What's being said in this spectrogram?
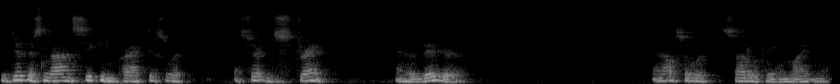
we do this non seeking practice with a certain strength and a vigor, and also with subtlety and lightness.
